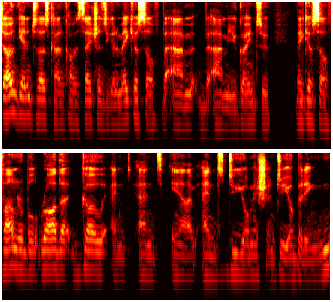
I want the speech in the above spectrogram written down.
Don't get into those kind of conversations. You're going to make yourself, um, um, you're going to make yourself vulnerable. Rather, go and and um, and do your mission, do your bidding.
